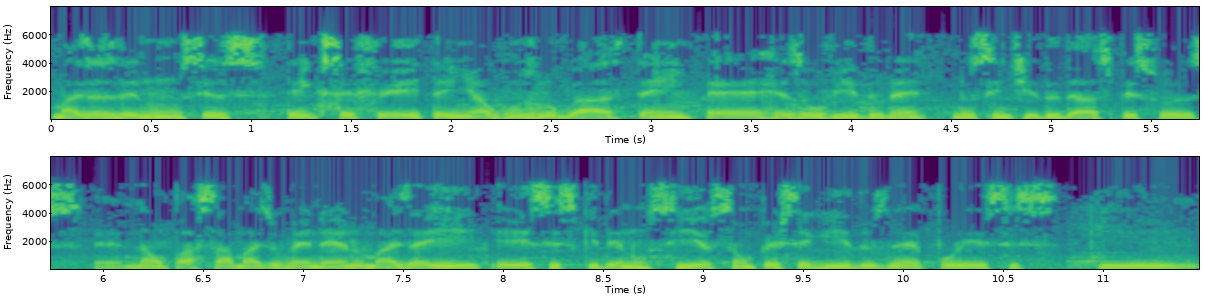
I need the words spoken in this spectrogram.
Mas as denúncias têm que ser feitas e em alguns lugares tem é, resolvido, né? No sentido das pessoas é, não passar mais o veneno, mas aí esses que denunciam são perseguidos, né? Por esses que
